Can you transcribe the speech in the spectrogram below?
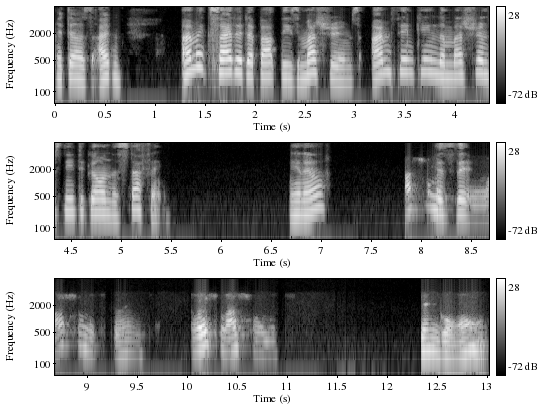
it does. I'm I'm excited about these mushrooms. I'm thinking the mushrooms need to go in the stuffing. You know, Mushroom because is, the mushroom is great. Fresh mushrooms can go wrong.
